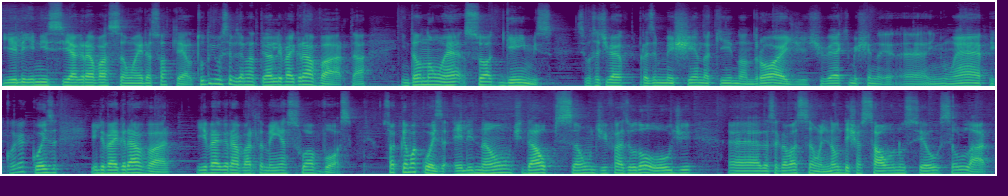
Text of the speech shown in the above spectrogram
e ele inicia a gravação aí da sua tela. Tudo que você fizer na tela ele vai gravar, tá? Então não é só games. Se você estiver, por exemplo, mexendo aqui no Android, estiver aqui mexendo é, em um app, qualquer coisa, ele vai gravar. E vai gravar também a sua voz. Só que tem uma coisa, ele não te dá a opção de fazer o download é, dessa gravação. Ele não deixa salvo no seu celular.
